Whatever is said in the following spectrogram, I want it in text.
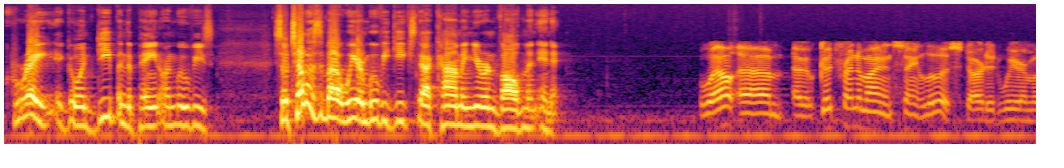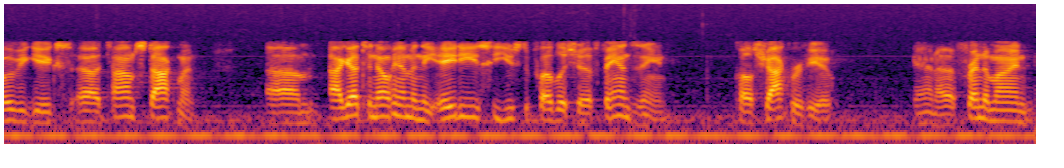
great at going deep in the paint on movies so tell us about WeAreMovieGeeks.com and your involvement in it. Well, um, a good friend of mine in St. Louis started We Are Movie Geeks, uh, Tom Stockman. Um, I got to know him in the 80s. He used to publish a fanzine called Shock Review. And a friend of mine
